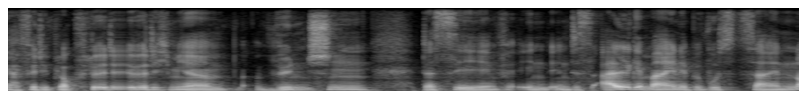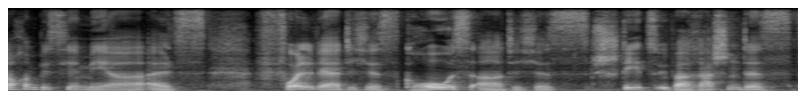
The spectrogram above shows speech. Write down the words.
Ja, für die Blockflöte würde ich mir wünschen, dass sie in, in das allgemeine Bewusstsein noch ein bisschen mehr als vollwertiges, großartiges, stets überraschendes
